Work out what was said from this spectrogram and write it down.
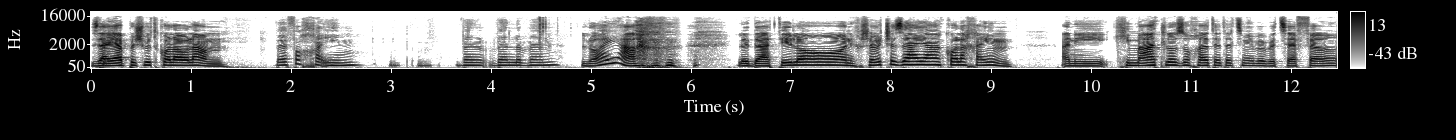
זה היה פשוט כל העולם. ואיפה חיים בין, בין לבין? לא היה. לדעתי לא, אני חושבת שזה היה כל החיים. אני כמעט לא זוכרת את עצמי בבית ספר.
